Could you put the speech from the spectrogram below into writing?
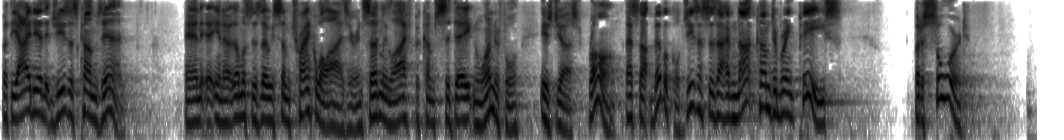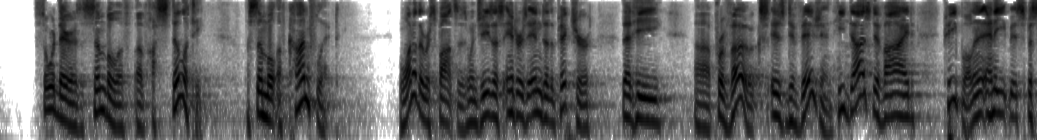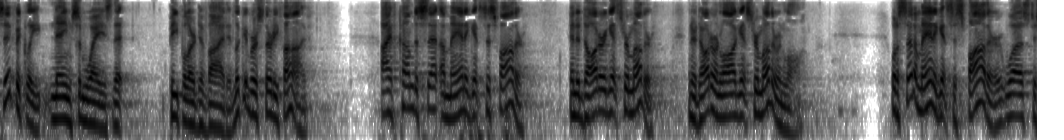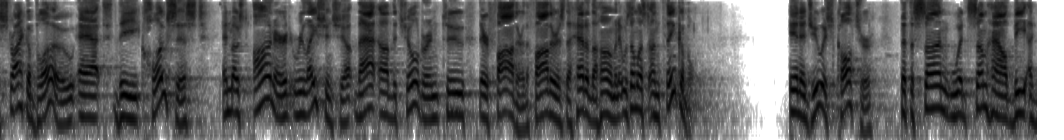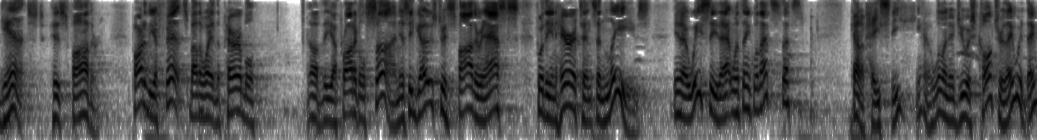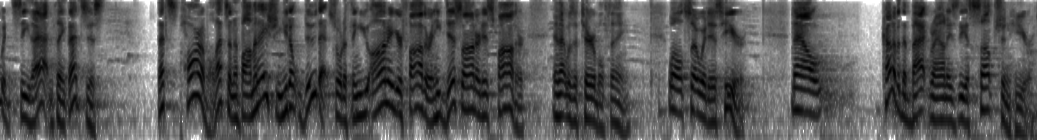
But the idea that Jesus comes in and you know, almost as though he's some tranquilizer, and suddenly life becomes sedate and wonderful, is just wrong. That's not biblical. Jesus says, I have not come to bring peace, but a sword. Sword there is a symbol of, of hostility, a symbol of conflict. One of the responses when Jesus enters into the picture that he uh, provokes is division. He does divide people, and, he specifically names some ways that people are divided. Look at verse 35. I have come to set a man against his father, and a daughter against her mother, and a daughter in law against her mother in law. Well, to set a man against his father was to strike a blow at the closest and most honored relationship, that of the children to their father. The father is the head of the home, and it was almost unthinkable in a Jewish culture that the son would somehow be against his father. Part of the offense, by the way, in the parable of the uh, prodigal son is he goes to his father and asks for the inheritance and leaves. You know, we see that and we think, well, that's that's kind of hasty. You know, well, in a Jewish culture, they would they would see that and think that's just that's horrible. That's an abomination. You don't do that sort of thing. You honor your father, and he dishonored his father, and that was a terrible thing. Well, so it is here. Now, kind of in the background is the assumption here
